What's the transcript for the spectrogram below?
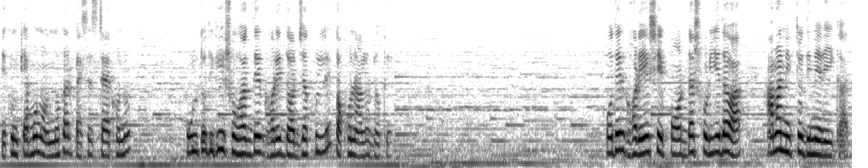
দেখুন কেমন অন্ধকার প্যাসেজটা এখনও। উল্টো দিকেই সোহাগদের ঘরের দরজা খুললে তখন আলো ঢোকে। ওদের ঘরে এসে পর্দা সরিয়ে দেওয়া আমার নিত্যদিনের এই কাজ।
